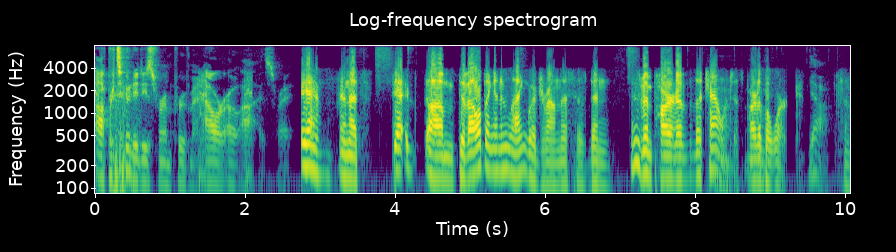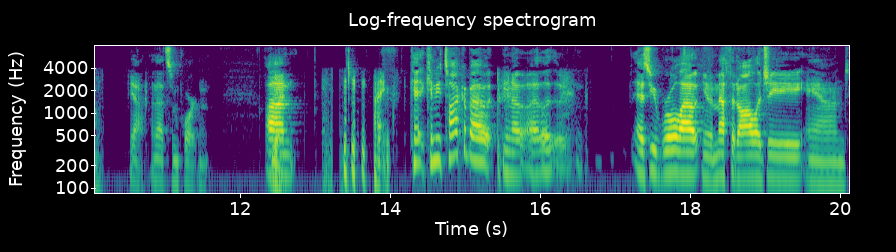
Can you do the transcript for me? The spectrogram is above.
opportunities for improvement, our OIs, right? Yeah, and that's um, developing a new language around this has been has been part of the challenge. It's part of the work. Yeah. So. Yeah, and that's important. Um, yeah. Thanks. Can, can you talk about you know uh, as you roll out, you know, methodology and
